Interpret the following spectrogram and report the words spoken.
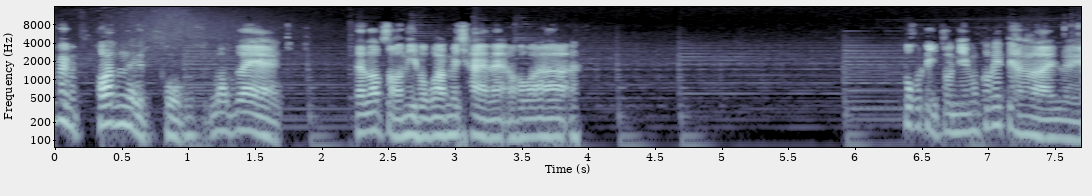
เป็นพราะเน็ตผมรอบแรก แต่รอบสองนี่ผมว่าไม่ใช่แล้วเพราะว่า ปกติตัวนี้มันก็ไม่เป็นอะไรเลย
